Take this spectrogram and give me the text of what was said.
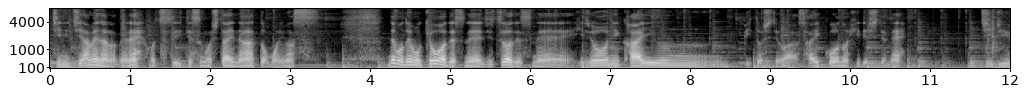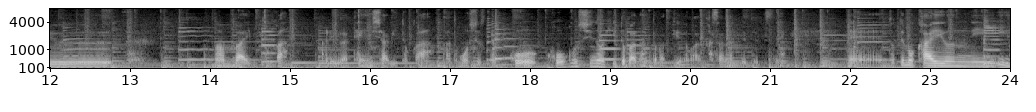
一日雨なのでね、落ち着いて過ごしたいなと思います。でもでも今日はですね、実はですね、非常に開運日としては最高の日でしてね、一流万倍日とか、あるいは転写日とか、あともう一つね、孔子の日とかなんとかっていうのが重なっててですね、えー、とても開運にいい日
